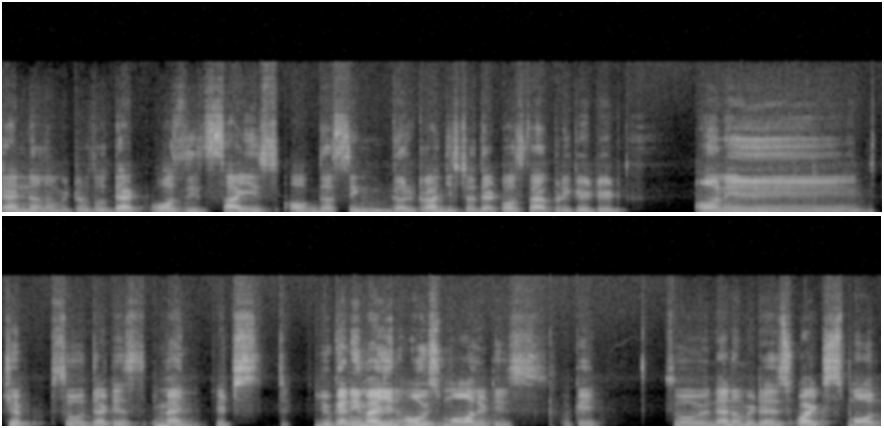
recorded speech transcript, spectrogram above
10 nanometers so that was the size of the single transistor that was fabricated on a chip. So that is imagine it's you can imagine how small it is okay so nanometer is quite small.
